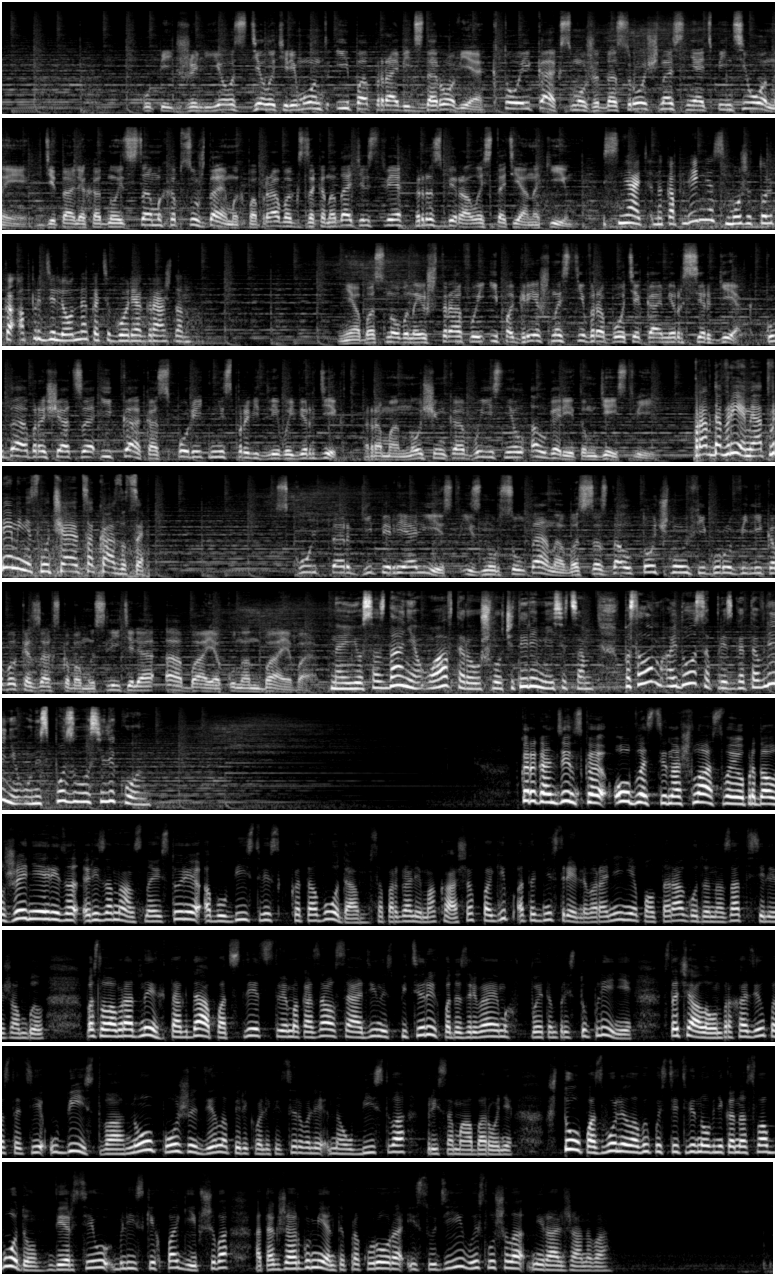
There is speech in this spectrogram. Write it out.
купить жилье, сделать ремонт и поправить здоровье. Кто и как сможет досрочно снять пенсионные. В деталях одной из самых обсуждаемых поправок в законодательстве разбиралась Татьяна Ким. Снять накопление сможет только определенная категория граждан. Необоснованные штрафы и погрешности в работе камер «Сергек». Куда обращаться и как оспорить несправедливый вердикт? Роман Нощенко выяснил алгоритм действий. Правда, время от времени случаются казусы. Скульптор-гиперреалист из Нур-Султана воссоздал точную фигуру великого казахского мыслителя Абая Кунанбаева. На ее создание у автора ушло 4 месяца. По словам Айдоса, при изготовлении он использовал силикон. Карагандинской области нашла свое продолжение резонансная история об убийстве скотовода. Сапаргали Макашев погиб от огнестрельного ранения полтора года назад в селе Жамбыл. По словам родных, тогда под следствием оказался один из пятерых подозреваемых в этом преступлении. Сначала он проходил по статье убийства, но позже дело переквалифицировали на убийство при самообороне. Что позволило выпустить виновника на свободу? Версию близких погибшего, а также аргументы прокурора и судьи выслушала Мира Альжанова.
